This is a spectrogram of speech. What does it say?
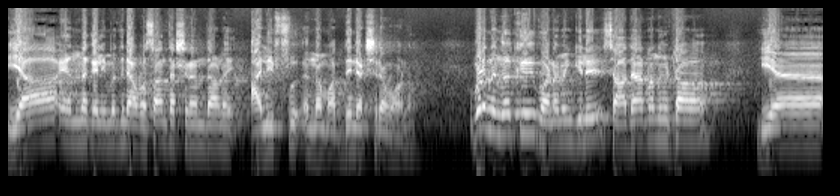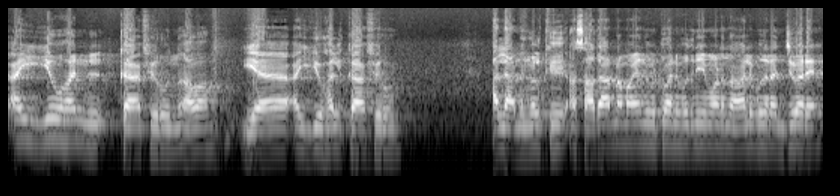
യാ എന്ന കലിമത്തിന്റെ അവസാനത്തെ അക്ഷരം എന്താണ്? അലിഫ് എന്ന മദ്യന്റെ അക്ഷരമാണ്. ഇവിടെ നിങ്ങൾക്ക് വേണമെങ്കിൽ സാധാരണ നീട്ടാവാം യാ അയ്യുഹൽ കാഫിറുൻ ആവാം. യാ അയ്യുഹൽ കാഫിറുൻ. അല്ല നിങ്ങൾക്ക് അസാധാരണമായ നീട്ടു അനുവദനീയമാണ് നാല് മുതൽ അഞ്ച് വരെ.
